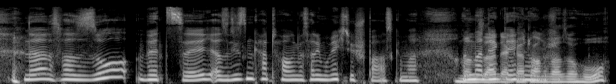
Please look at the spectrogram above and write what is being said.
Ne, das war so witzig. Also diesen Karton, das hat ihm richtig Spaß gemacht. Und Man, sah, der echt Karton nur, war so hoch,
